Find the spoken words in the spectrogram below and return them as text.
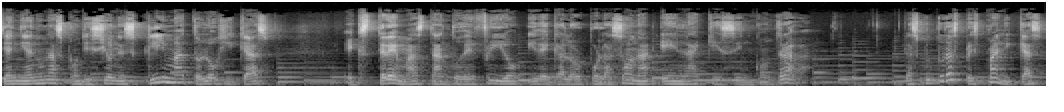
tenían unas condiciones climatológicas extremas, tanto de frío y de calor por la zona en la que se encontraba. Las culturas prehispánicas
